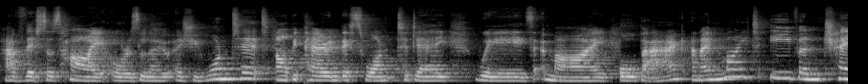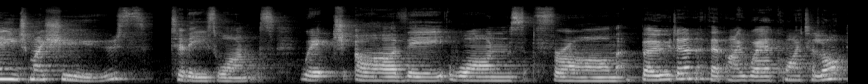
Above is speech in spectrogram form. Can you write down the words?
have this as high or as low as you want it. I'll be pairing this one today with my ball bag and I might even change my shoes to these ones which are the ones from Boden that I wear quite a lot.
